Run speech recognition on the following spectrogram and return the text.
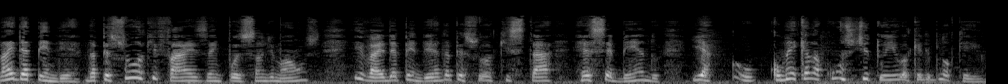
vai depender da pessoa que faz a imposição de mãos e vai depender da pessoa que está recebendo e a, o, como é que ela constituiu aquele bloqueio.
